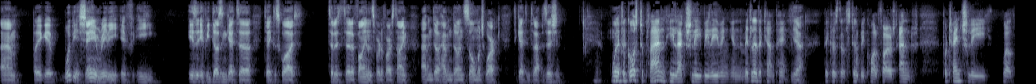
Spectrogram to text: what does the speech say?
um, but it, it would be a shame really if he is if he doesn't get to take the squad to the to the finals for the first time, having done having done so much work to get them to that position. Well, if it goes to plan, he'll actually be leaving in the middle of the campaign. Yeah, because there'll still be qualifiers and potentially, well,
